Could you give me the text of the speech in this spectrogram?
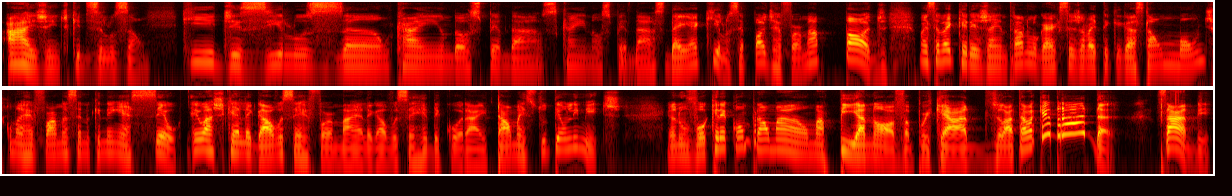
Ai, gente, que desilusão. Que desilusão, caindo aos pedaços, caindo aos pedaços. Daí é aquilo, você pode reformar? Pode, mas você vai querer já entrar no lugar que você já vai ter que gastar um monte com uma reforma, sendo que nem é seu. Eu acho que é legal você reformar, é legal você redecorar e tal, mas tudo tem um limite. Eu não vou querer comprar uma, uma pia nova, porque a de lá tava quebrada, sabe?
